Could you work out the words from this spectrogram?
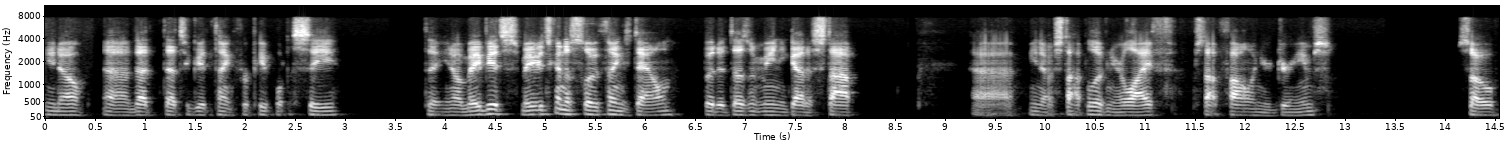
You know, uh, that that's a good thing for people to see. That you know, maybe it's maybe it's going to slow things down, but it doesn't mean you got to stop. Uh, you know, stop living your life, stop following your dreams. So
